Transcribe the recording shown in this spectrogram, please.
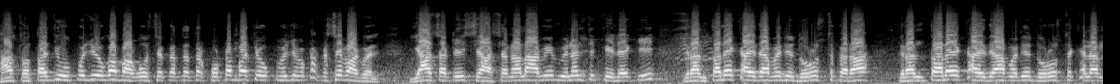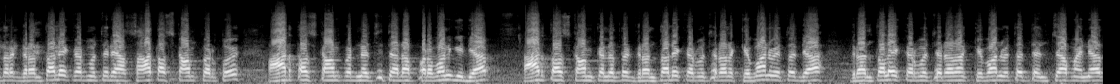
हा स्वतःची उपजीविका भागवू शकत नाही तर कुटुंबाची उपजीविका कसे भागवेल? यासाठी शासनाला आम्ही विनंती केली आहे की ग्रंथालय कायद्यामध्ये दुरुस्त करा. ग्रंथालय कायद्यामध्ये दुरुस्त केल्यानंतर ग्रंथालय कर्मचारी हा सहा तास काम करतोय आठ तास काम करण्याची त्याला परवानगी द्या. आठ तास काम केल्यानंतर ग्रंथालय कर्मचाऱ्याला किमान वेतन द्या. ग्रंथालय कर्मचाऱ्यांना किमान वेतन त्यांच्या महिन्यात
